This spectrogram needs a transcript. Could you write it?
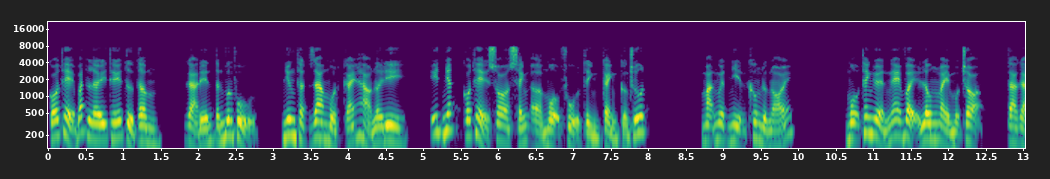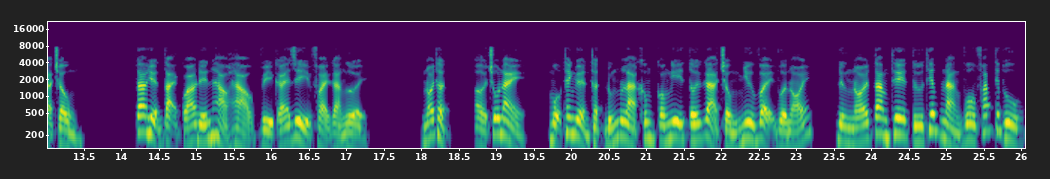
có thể bắt lấy thế tử tâm, gả đến tấn vương phủ, nhưng thật ra một cái hảo nơi đi, ít nhất có thể so sánh ở mộ phủ tình cảnh cường chút. Mạn Nguyệt nhịn không được nói. Mộ Thanh Nguyễn nghe vậy lông mày một trọn, ta gả chồng. Ta hiện tại quá đến hảo hảo vì cái gì phải gả người. Nói thật, ở chỗ này, mộ Thanh Nguyễn thật đúng là không có nghĩ tới gả chồng như vậy vừa nói, đừng nói tam thê tứ thiếp nàng vô pháp tiếp thu,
